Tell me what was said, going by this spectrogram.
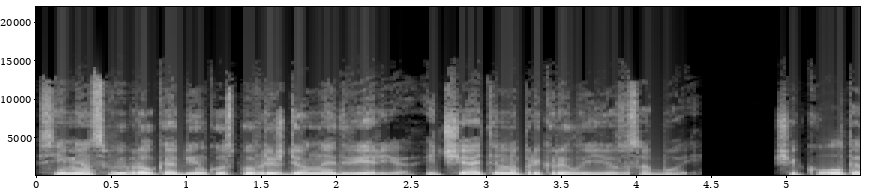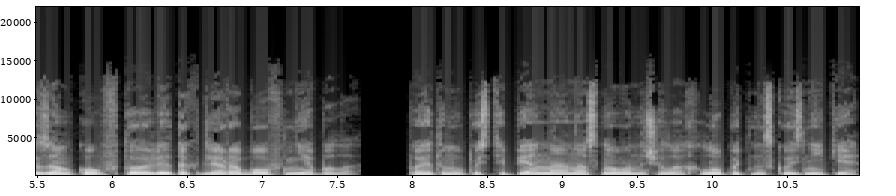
Сименс выбрал кабинку с поврежденной дверью и тщательно прикрыл ее за собой. Щеколд и замков в туалетах для рабов не было, поэтому постепенно она снова начала хлопать на сквозняке,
